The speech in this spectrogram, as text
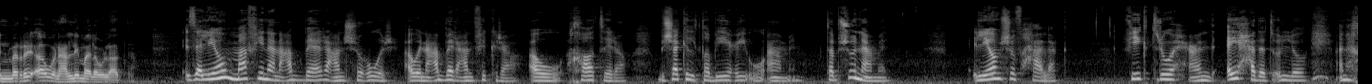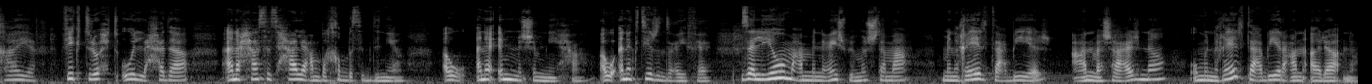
نمرقها ونعلمها لأولادنا. إذا اليوم ما فينا نعبر عن شعور أو نعبر عن فكرة أو خاطرة بشكل طبيعي وآمن طب شو نعمل؟ اليوم شوف حالك. فيك تروح عند أي حدا تقول له أنا خايف فيك تروح تقول لحدا أنا حاسس حالي عم بخبص الدنيا أو أنا أم مش منيحة أو أنا كتير ضعيفة. إذا اليوم عم نعيش بمجتمع من غير تعبير عن مشاعرنا ومن غير تعبير عن آرائنا.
